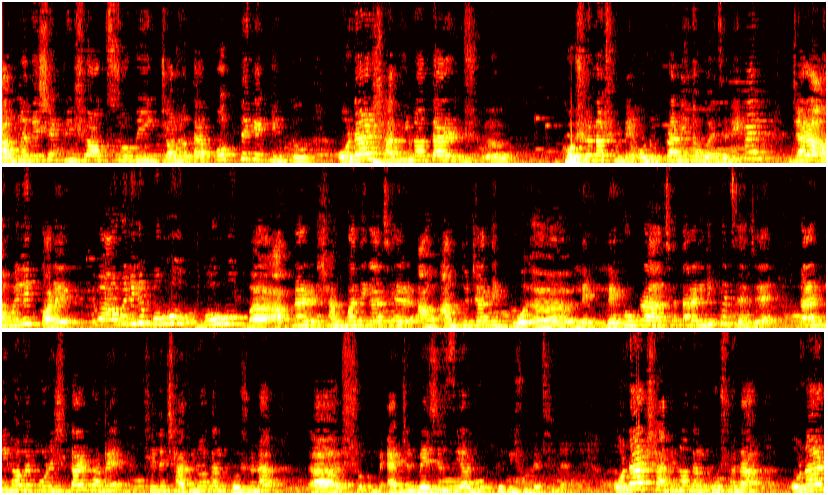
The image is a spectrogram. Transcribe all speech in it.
বাংলাদেশের কৃষক, শ্রমিক, জনতা প্রত্যেকে কিন্তু ওনার স্বাধীনতার ঘোষণা শুনে অনুপ্রাণিত হয়েছেন। ইভেন যারা আওয়ামী লীগ করে, এবং আওয়ামী লীগের বহু বহু আপনার সাংবাদিক আছে আন্তর্জাতিক লেখকরা আছে, তারা লিখেছে যে তারা কীভাবে পরিষ্কারভাবে সেদিন স্বাধীনতার ঘোষণা একজন মেজর জিয়ার মুখ থেকে শুনেছিলেন। ওনার স্বাধীনতার ঘোষণা, ওনার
